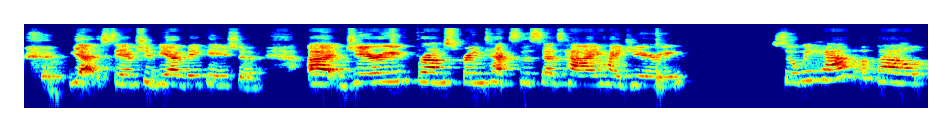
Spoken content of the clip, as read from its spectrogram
yeah, Sam should be on vacation. Uh, Jerry from Spring, Texas says hi. Hi, Jerry. So we have about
